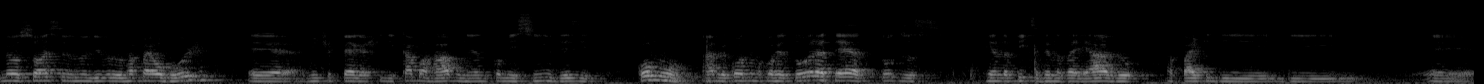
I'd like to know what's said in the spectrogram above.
meu sócio no livro Rafael Rojo. É, a gente pega, acho que de cabo a rabo, né, do comecinho, desde como abre a conta numa corretora até todas as renda fixa, renda variável, a parte de, de é,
